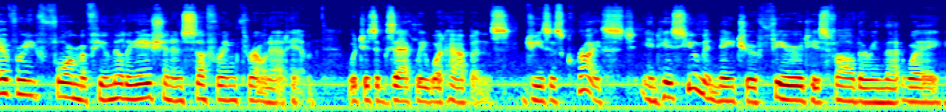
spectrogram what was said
every form of humiliation and suffering thrown at him, which is exactly what happens. Jesus Christ, in his human nature, feared his Father in that way.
